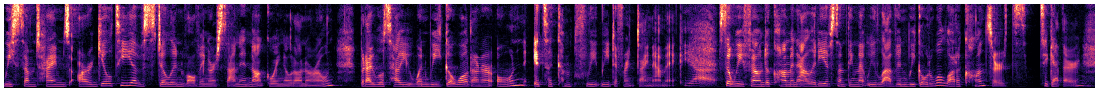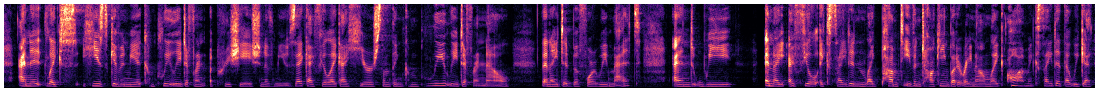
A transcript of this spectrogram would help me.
we sometimes are guilty of still involving our son and not going out on our own. But I will tell you, when we go out on our own, it's a completely different dynamic. Yeah. So we found a commonality of something that we love, and we go to a lot of concerts together. And it like he's given me a completely different appreciation of music. I feel like I hear something completely different now than I did before we met. And we and I, I feel excited and like pumped even talking about it right now. I'm like oh i'm excited that we get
